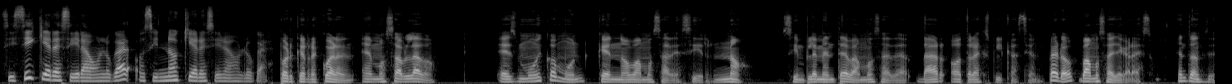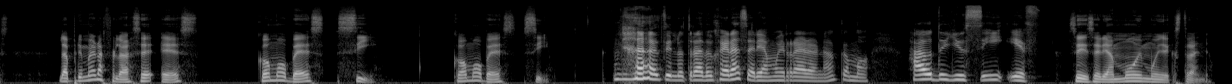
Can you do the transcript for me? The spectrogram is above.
si sí quieres ir a un lugar o si no quieres ir a un lugar. Porque recuerden, hemos hablado, es muy común que no vamos a decir no, simplemente vamos a dar otra explicación, pero vamos a llegar a eso. Entonces, la primera frase es ¿Cómo ves si? ¿Cómo ves si? si lo tradujera sería muy raro, ¿no? Como How do you see if? Sí, sería muy muy extraño.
